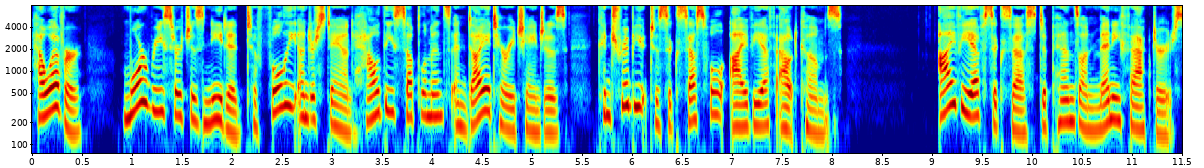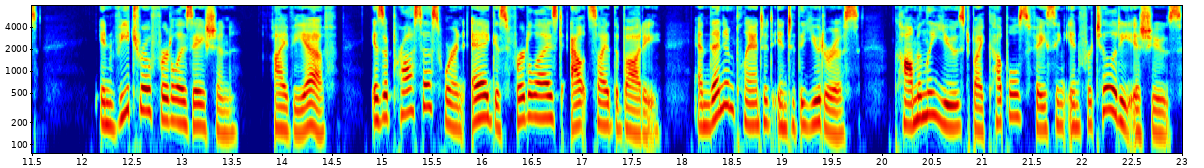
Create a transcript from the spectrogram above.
However, more research is needed to fully understand how these supplements and dietary changes contribute to successful IVF outcomes. IVF success depends on many factors. In vitro fertilization, IVF, is a process where an egg is fertilized outside the body and then implanted into the uterus, commonly used by couples facing infertility issues.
